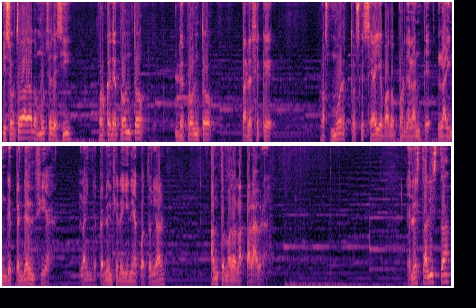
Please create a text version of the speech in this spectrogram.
y sobre todo ha dado mucho de sí porque de pronto, de pronto parece que los muertos que se ha llevado por delante la independencia, la independencia de Guinea Ecuatorial, han tomado la palabra. En esta lista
